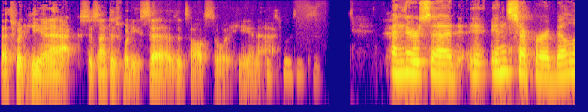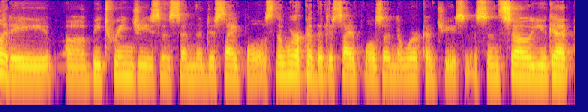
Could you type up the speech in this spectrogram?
that's what he enacts. It's not just what he says; it's also what he enacts. And there's an inseparability uh, between Jesus and the disciples, the work of the disciples and the work of Jesus. And so you get,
